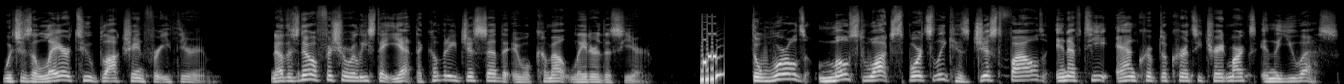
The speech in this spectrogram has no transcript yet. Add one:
which is a layer 2 blockchain for Ethereum. Now, there's no official release date yet. The company just said that it will come out later this year. The world's most watched sports league has just filed NFT and cryptocurrency trademarks in the US.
